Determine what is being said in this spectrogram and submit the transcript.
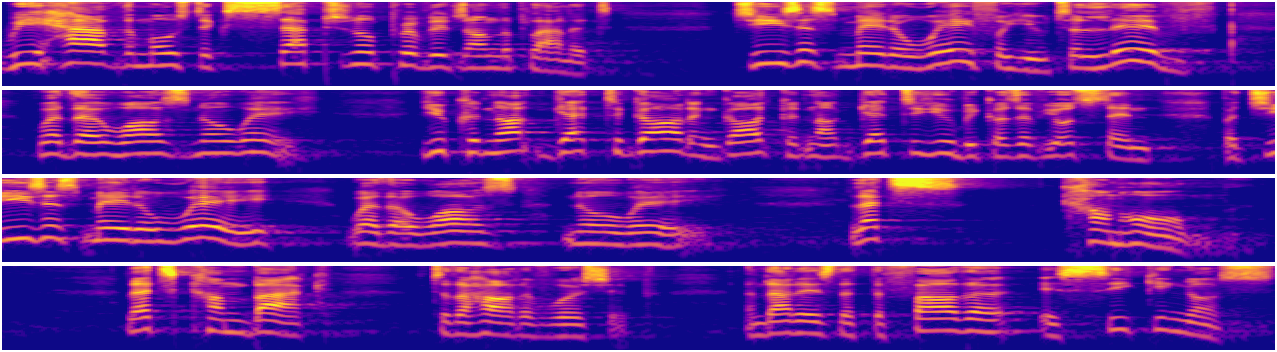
we have the most exceptional privilege on the planet. Jesus made a way for you to live where there was no way. You could not get to God, and God could not get to you because of your sin. But Jesus made a way where there was no way. Let's come home. Let's come back to the heart of worship. And that is that the Father is seeking us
